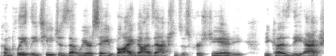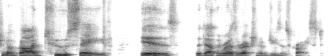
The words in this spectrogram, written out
completely teaches that we are saved by God's actions is Christianity, because the action of God to save is the death and resurrection of Jesus Christ.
